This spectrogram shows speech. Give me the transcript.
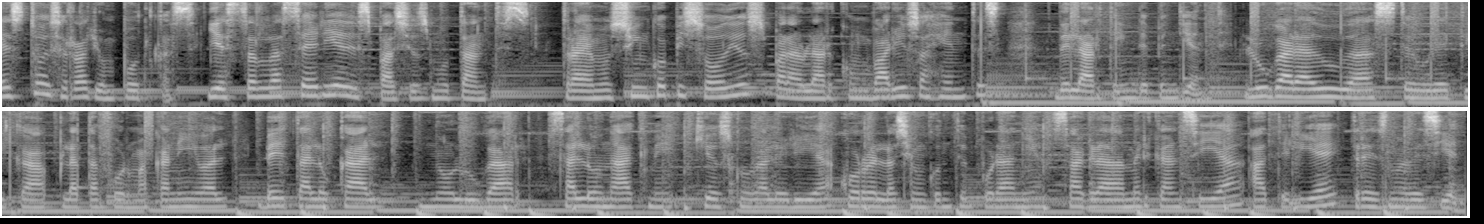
esto es Rayón Podcast y esta es la serie de Espacios Mutantes. Traemos cinco episodios para hablar con varios agentes del arte independiente. Lugar a dudas, Teorética, Plataforma Caníbal, Beta Local, No Lugar, Salón Acme, Kiosco Galería, Correlación Contemporánea, Sagrada Mercancía, Atelier 397.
